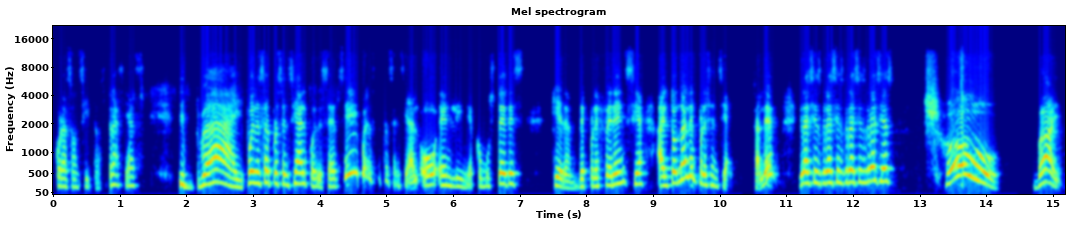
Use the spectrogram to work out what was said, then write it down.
corazoncitos. Gracias. Y bye. Puede ser presencial, puede ser, sí, puede ser presencial o en línea, como ustedes quieran. De preferencia, al tonal en presencial. ¿Sale? Gracias, gracias, gracias, gracias. Chau. Bye.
